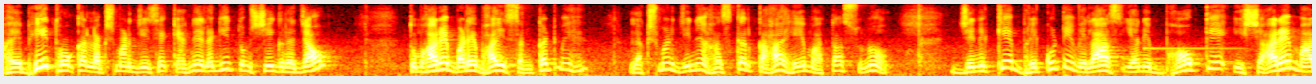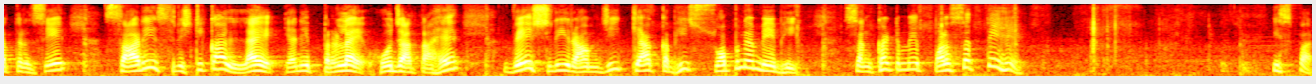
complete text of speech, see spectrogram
भयभीत होकर लक्ष्मण जी से कहने लगी, तुम शीघ्र जाओ। तुम्हारे बड़े भाई संकट में हैं। लक्ष्मण जी ने हंसकर कहा, हे माता, सुनो। जिनके भ्रिकुटी विलास यानी भाव के इशारे मात्र से सारी सृष्टि का लय यानी प्रलय हो जाता है, वे श्री राम जी क्या कभी स्वप्न में भी संकट में पड़ सकते हैं? इस पर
